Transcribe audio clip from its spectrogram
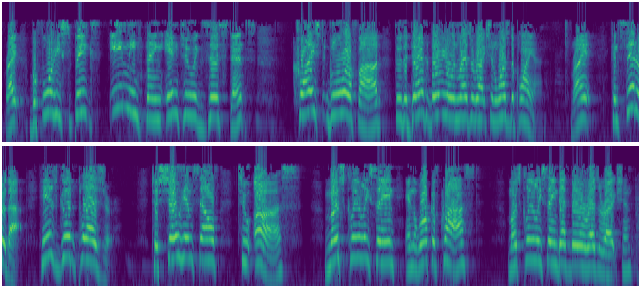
Right? Before He speaks anything into existence, Christ glorified through the death, burial, and resurrection was the plan. Right? Consider that. His good pleasure to show Himself to us, most clearly seen in the work of Christ, most clearly seen death, burial, resurrection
